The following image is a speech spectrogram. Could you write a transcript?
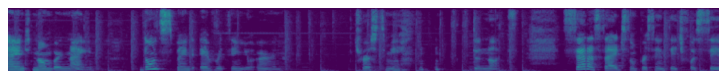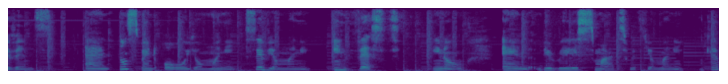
and number nine don't spend everything you earn. Trust me do not. Set aside some percentage for savings and don't spend all your money. Save your money. Invest, you know, and be really smart with your money. Okay.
